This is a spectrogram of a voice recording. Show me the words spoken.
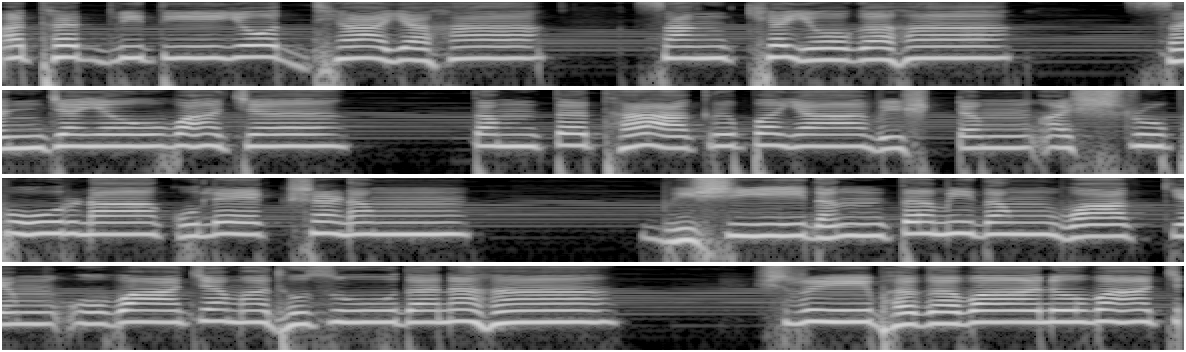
अथ द्वितीयोऽध्यायः साङ्ख्ययोगः। सञ्जय उवाच तं तथा कृपयाविष्टम् अश्रुपूर्णाकुलेक्षणम्। विषीदन्तमिदं वाक्यम् उवाच मधुसूदनः। श्रीभगवानुवाच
